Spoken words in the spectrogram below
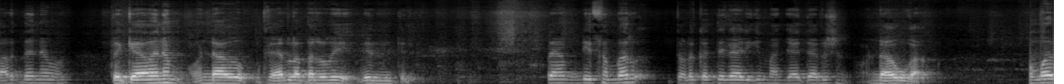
വർധനവും പ്രഖ്യാപനം ഉണ്ടാകും കേരള പിറവി ദിനത്തിൽ. ഡിസംബർ തുടക്കത്തിലായിരിക്കും പഞ്ചായത്ത് ഇലക്ഷൻ ഉണ്ടാവുക. നവംബർ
